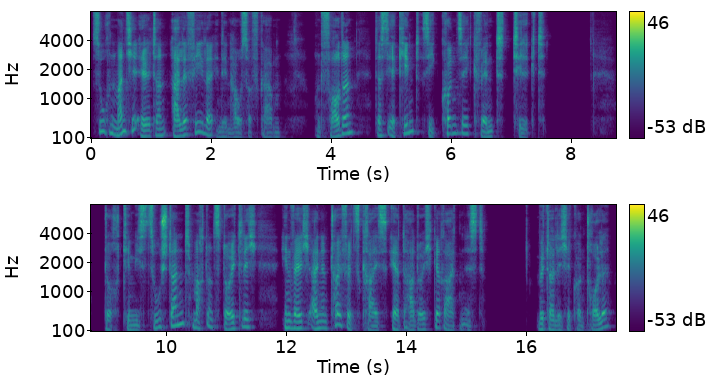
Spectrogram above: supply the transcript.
suchen manche Eltern alle Fehler in den Hausaufgaben und fordern, dass ihr Kind sie konsequent tilgt. Doch Timmys Zustand macht uns deutlich, in welch einen Teufelskreis er dadurch geraten ist mütterliche Kontrolle,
